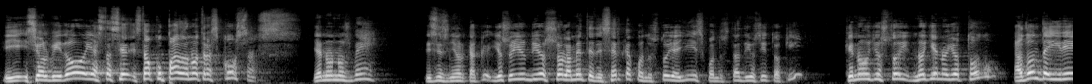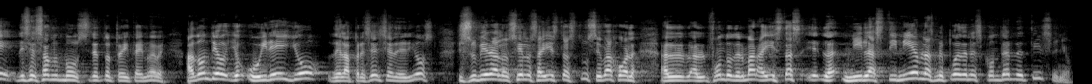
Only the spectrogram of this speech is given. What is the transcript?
y, se olvidó y hasta está ocupado en otras cosas. Ya no nos ve. Dice el Señor, yo soy un Dios solamente de cerca cuando estoy allí, es cuando está Diosito aquí. Que no, yo estoy, no lleno yo todo. ¿A dónde iré? Dice el Salmo 139. ¿A dónde huiré yo de la presencia de Dios? Si subiera a los cielos, ahí estás tú. Si bajo al, fondo del mar, ahí estás. Eh, ni las tinieblas me pueden esconder de ti, Señor.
